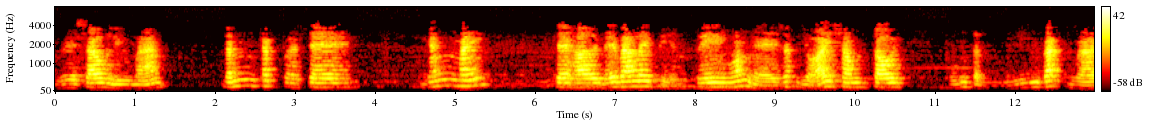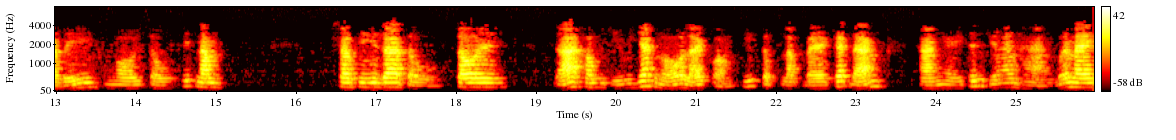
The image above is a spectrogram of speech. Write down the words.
về sau liều mạng, đánh cắp xe gắn máy, xe hơi để bán lấy tiền. Tuy ngón nghề rất giỏi xong tôi cũng từng bị bắt và bị ngồi tù ít năm. Sau khi ra tù, tôi đã không chịu giác ngộ, lại còn tiếp tục lập bè kết đảng hàng ngày tính chuyện ăn hàng bữa nay,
